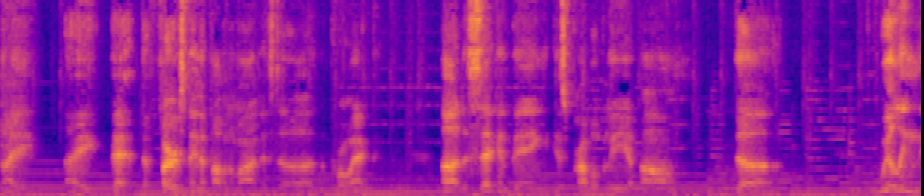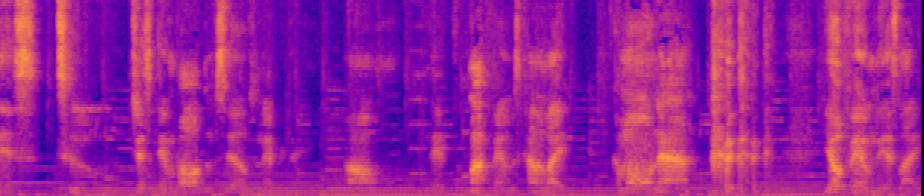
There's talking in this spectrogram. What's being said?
Like like that the first thing that popped in mind is the uh, the proactive uh the second thing is probably um the willingness to just involve themselves in everything um my family's kind of like come on now your family is like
